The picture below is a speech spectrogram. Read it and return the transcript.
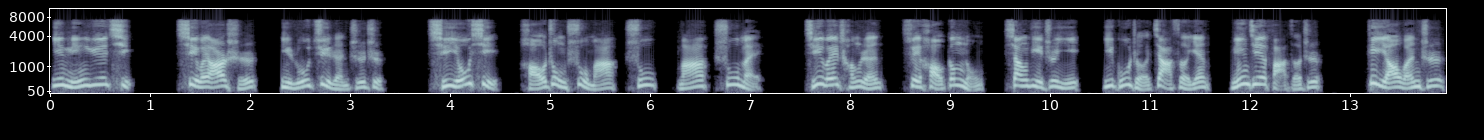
因名曰弃。弃为儿时，亦如巨人之志。其游戏好种树麻、书麻、书美，即为成人，遂好耕农。相帝之仪，以古者稼穑焉，民皆法则之。帝尧闻之，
